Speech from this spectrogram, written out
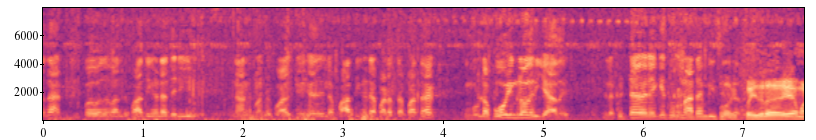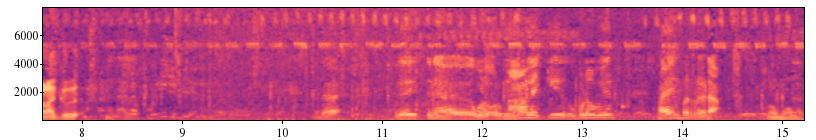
அதான் இப்போ வந்து பாத்தீங்கன்னா தெரியும். நான் வந்து இதுல பாத்தீங்கன்னா படத்தை பார்த்தா இங்க உள்ள போவீங்களோ தெரியாது. இதுல கிட்ட வரைக்கும் துர்நாட்டம் வீசுது இப்ப இதுல மணக்குது. இது எத்தனை ஒரு நாளைக்கு இவ்வளவு பேர் பயன்படுற இடம். ஆமா ஆமா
